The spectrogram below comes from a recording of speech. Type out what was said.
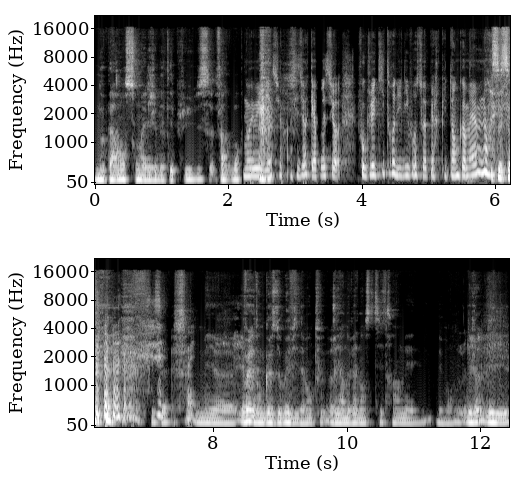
nos parents sont LGBT+, enfin bon, oui, oui, bien sûr. C'est sûr qu'après, sur, faut que le titre du livre soit percutant quand même. Non? C'est ça. ça. Ouais. Mais et voilà, donc Gosse d'Homo, évidemment, tout, rien ne va dans ce titre, hein, mais, mais bon, les gens, les...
